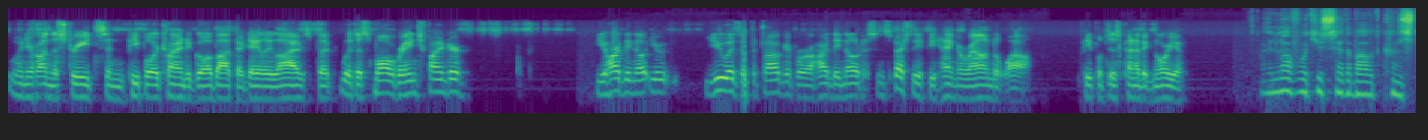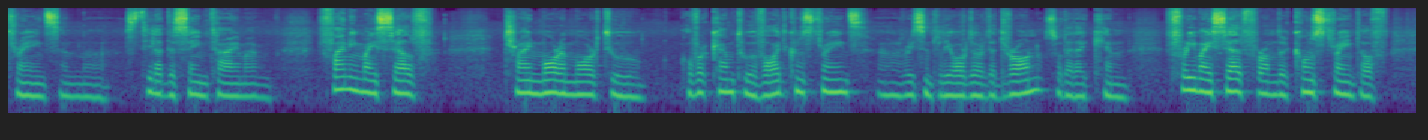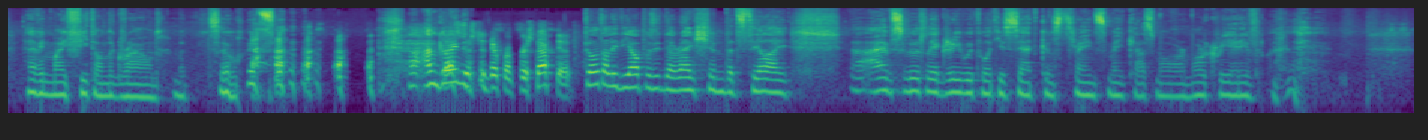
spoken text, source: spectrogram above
when you're on the streets and people are trying to go about their daily lives. But with a small rangefinder, you hardly know you you as a photographer are hardly noticed, especially if you hang around a while. People just kind of ignore you. I love what you said about constraints, and uh, still at the same time, I'm finding myself trying more and more to overcome to avoid constraints. I recently ordered a drone so that I can free myself from the constraint of having my feet on the ground. But so I'm going That's just a different perspective. Totally the opposite direction, but still, I I absolutely agree with what you said. Constraints make us more more creative.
